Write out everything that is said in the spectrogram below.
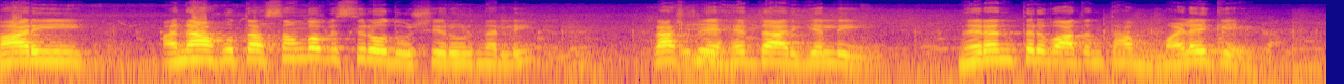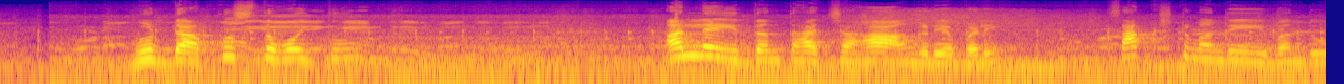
ಭಾರಿ ಅನಾಹುತ ಸಂಭವಿಸಿರೋದು ಶಿರೂರಿನಲ್ಲಿ. ರಾಷ್ಟ್ರೀಯ ಹೆದ್ದಾರಿಯಲ್ಲಿ ನಿರಂತರವಾದಂತಹ ಮಳೆಗೆ ಗುಡ್ಡ ಕುಸಿದು ಹೋಯಿತು. ಅಲ್ಲೇ ಇದ್ದಂತಹ ಚಹಾ ಅಂಗಡಿಯ ಬಳಿ ಸಾಕಷ್ಟು ಮಂದಿ ಬಂದು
